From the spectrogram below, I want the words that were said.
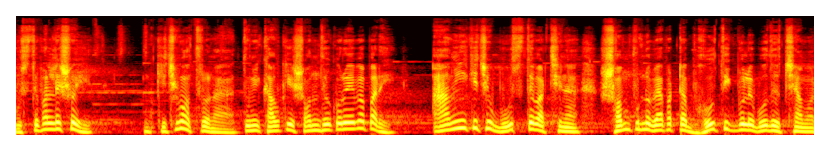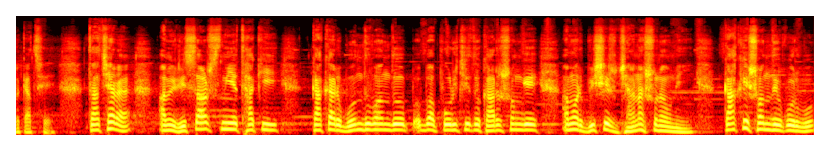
বুঝতে পারলে শহীদ? কিছুমাত্র না। তুমি কাউকে সন্দেহ করো এ ব্যাপারে? আমি কিছু বুঝতে পারছি না। সম্পূর্ণ ব্যাপারটা ভৌতিক বলে বোধ হচ্ছে আমার কাছে। তাছাড়া আমি রিসার্চ নিয়ে থাকি, কাকার বন্ধুবান্ধব বা পরিচিত কারোর সঙ্গে আমার বিশেষ জানাশোনাও নেই। কাকে সন্দেহ করব?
